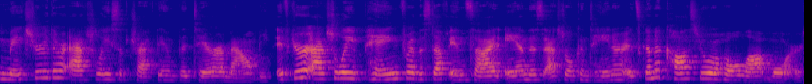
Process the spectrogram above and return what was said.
Make sure they're actually subtracting the tare amount. If you're actually paying for the stuff inside and this actual container, it's gonna cost you a whole lot more.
